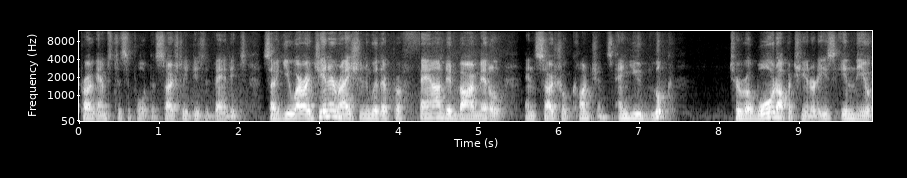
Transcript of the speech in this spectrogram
programs to support the socially disadvantaged. So you are a generation with a profound environmental and social conscience, and you look to reward opportunities in the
